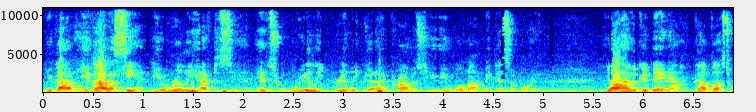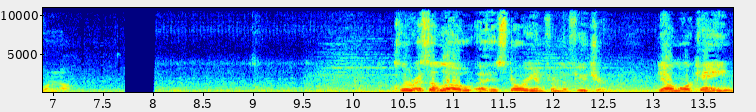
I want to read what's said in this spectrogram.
You got you got to see it. You really have to see it. It's really, really good. I promise you, you will not be disappointed. Y'all have a good day now. God bless one and all. Clarissa Lowe, a historian from the future. Delmore Kane,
